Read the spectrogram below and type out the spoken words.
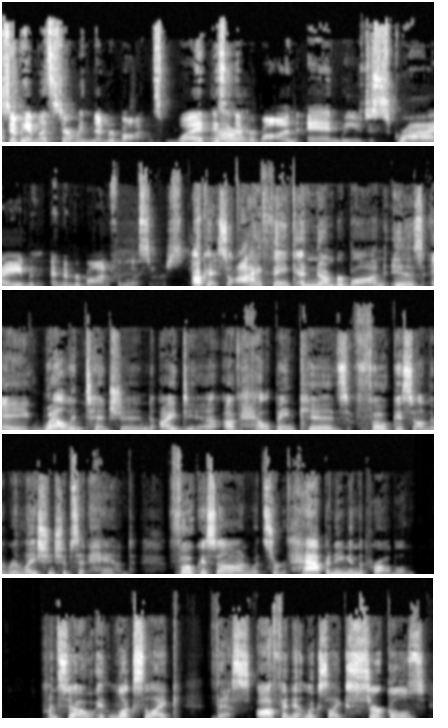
So, Pam, let's start with number bonds. What is all a number right. bond? And will you describe a number bond for the listeners? Okay, so I think a number bond is a well intentioned idea of helping kids focus on the relationships at hand, focus on what's sort of happening in the problem. And so it looks like this. Often it looks like circles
